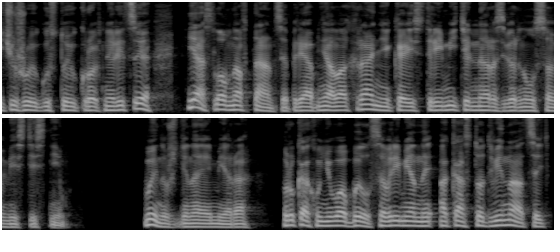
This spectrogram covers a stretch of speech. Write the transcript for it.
и чужую густую кровь на лице, я словно в танце приобнял охранника и стремительно развернулся вместе с ним. Вынужденная мера. В руках у него был современный АК-112,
